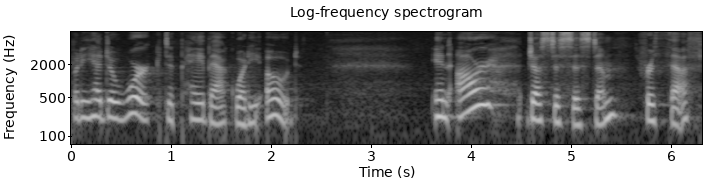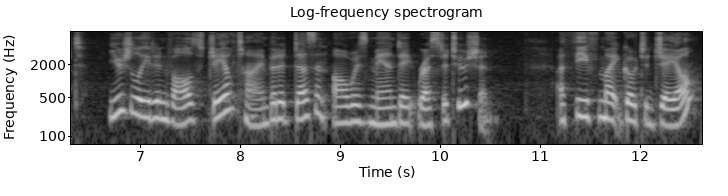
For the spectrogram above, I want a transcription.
but he had to work to pay back what he owed. In our justice system for theft, usually it involves jail time, but it doesn't always mandate restitution. A thief might go to jail,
